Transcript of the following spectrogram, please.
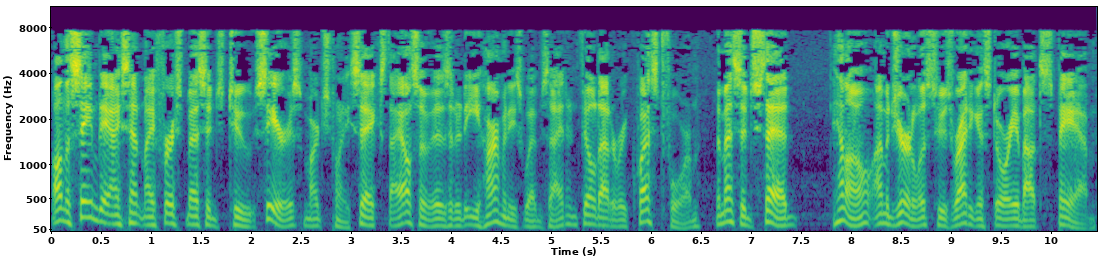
On the same day I sent my first message to Sears, March 26th, I also visited eHarmony's website and filled out a request form. The message said, Hello, I'm a journalist who's writing a story about spam.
